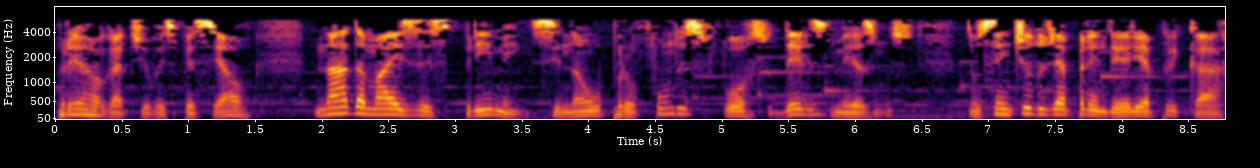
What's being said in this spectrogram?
prerrogativa especial nada mais exprimem senão o profundo esforço deles mesmos no sentido de aprender e aplicar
